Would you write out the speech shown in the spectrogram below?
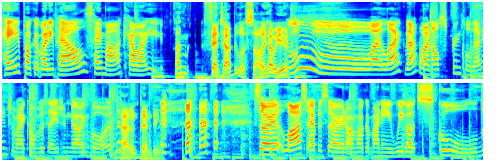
Hey, Pocket Money pals. Hey, Mark. How are you? I'm fantabulous, Sally. How are you? Ooh, I like that one. I'll sprinkle that into my conversation going forward. Patent pending. So, last episode on Pocket Money, we got schooled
